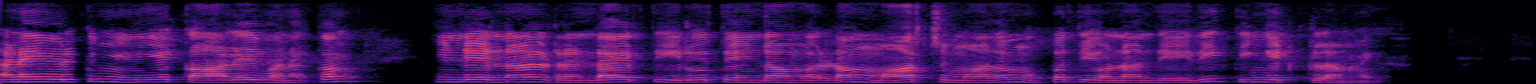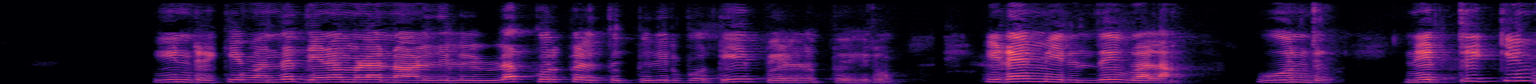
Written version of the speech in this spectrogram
அனைவருக்கும் இனிய காலை வணக்கம். இன்றைய நாள் ரெண்டாயிரத்தி இருபத்தி ஐந்தாம் வருடம் மார்ச் மாதம் முப்பத்தி ஒன்றாம் தேதி திங்கட்கிழமை. இன்றைக்கு வந்து தினமலர் நாளிதழில் உள்ள குறுக்கெழுத்து புதிர் போட்டியை இப்போ போகிறோம். இடமிருந்து வளம். ஒன்று நெற்றிக்கும்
